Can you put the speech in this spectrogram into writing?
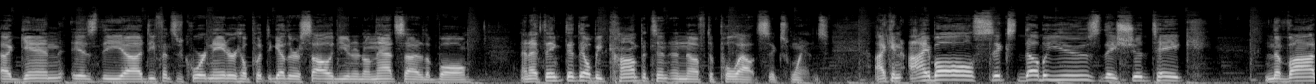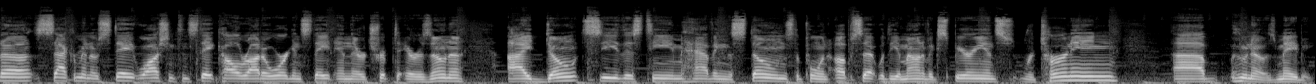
again, is the uh, defensive coordinator. He'll put together a solid unit on that side of the ball. And I think that they'll be competent enough to pull out six wins. I can eyeball six W's. They should take Nevada, Sacramento State, Washington State, Colorado, Oregon State, and their trip to Arizona. I don't see this team having the stones to pull an upset with the amount of experience returning. Uh, who knows? Maybe.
